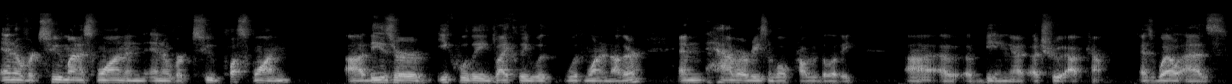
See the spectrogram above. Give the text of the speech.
n over 2 minus 1 and n over 2 plus 1, these are equally likely with, with one another and have a reasonable probability uh, of, of, being a, a, true outcome, as well as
